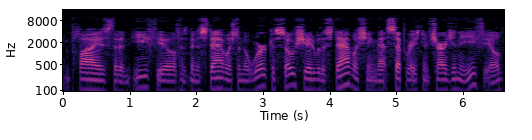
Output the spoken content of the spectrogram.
implies that an E field has been established, and the work associated with establishing that separation of charge in the E field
